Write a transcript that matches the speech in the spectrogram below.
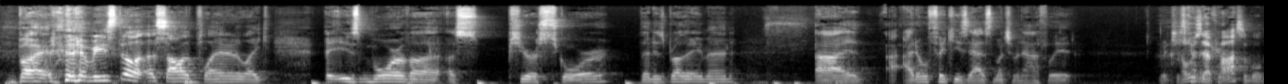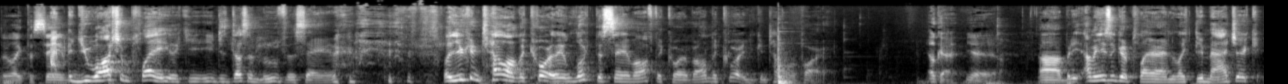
but I mean, he's still a solid player. Like he's more of a, a pure scorer than his brother. Amen. Uh, I I don't think he's as much of an athlete. Which How is that possible? They're like the same. You watch him play, like he, he just doesn't move the same. well, you can tell on the court they look the same off the court, but on the court you can tell them apart. Okay, yeah, yeah. Uh, but he, I mean, he's a good player, and like the Magic,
